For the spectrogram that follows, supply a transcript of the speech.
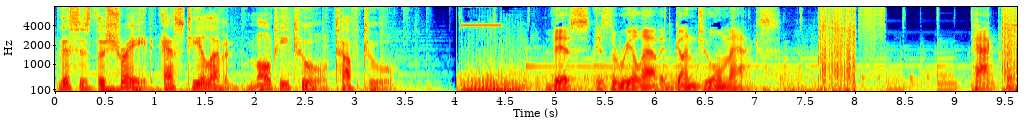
This is the Schrade ST11 Multi-Tool Tough Tool. This is the Real Avid Gun Tool Max. Packed with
